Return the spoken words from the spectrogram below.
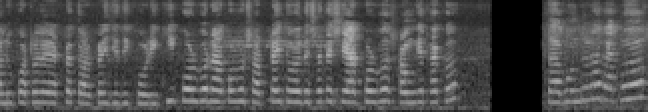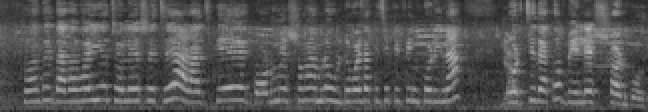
আলু পটলের একটা তরকারি যদি করি কি করব না করব সবটাই তোমাদের সাথে শেয়ার করব সঙ্গে থাকো। তা বন্ধুরা দেখো তোমাদের দাদাভাইও চলে এসেছে আর আজকে গরমের সময় আমরা উল্টোপাল্টা কিছু টিফিন করি না। করছি দেখো বেলের শরবত।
